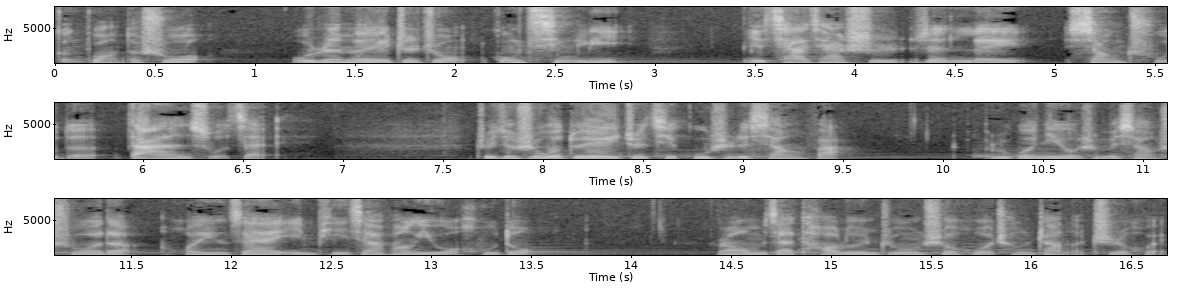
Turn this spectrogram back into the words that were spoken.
更广的说，我认为这种共情力，也恰恰是人类相处的答案所在。这就是我对这期故事的想法。如果你有什么想说的，欢迎在音频下方与我互动，让我们在讨论中收获成长的智慧。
